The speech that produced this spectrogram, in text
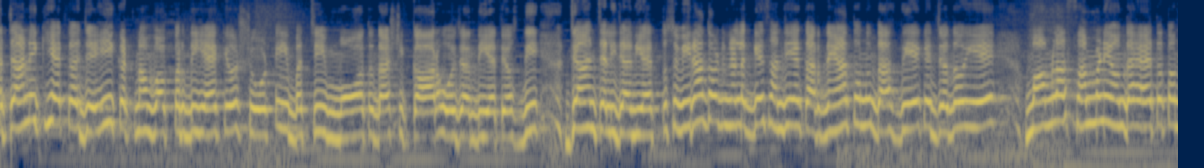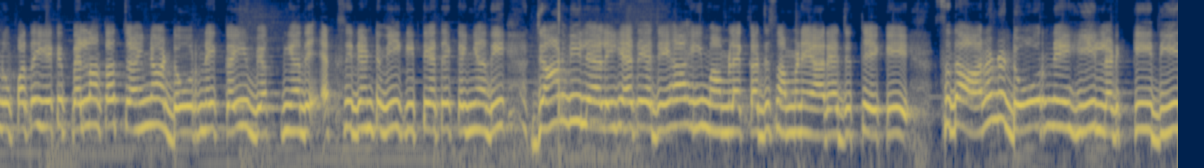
ਅਚਾਨਕ ਹੀ ਇੱਕ ਅਜਿਹੀ ਘਟਨਾ ਵਾਪਰਦੀ ਹੈ ਕਿ ਉਹ ਛੋਟੀ ਬੱਚੀ ਮੌਤ ਦਾ ਸ਼ਿਕਾਰ ਹੋ ਜਾਂਦੀ ਹੈ ਤੇ ਉਸ ਦੀ ਜਾਨ ਚਲੀ ਜਾਂਦੀ ਹੈ। ਤਸਵੀਰਾਂ ਤੁਹਾਡੇ ਨਾਲ ਅੱਗੇ ਸਾਂਝੀਆਂ ਕਰਦੇ ਹਾਂ। ਤੁਹਾਨੂੰ ਦੱਸ ਦਈਏ ਕਿ ਜਦੋਂ ਇਹ ਮਾਮਲਾ ਸਾਹਮਣੇ ਆਉਂਦਾ ਹੈ ਤਾਂ ਤੁਹਾਨੂੰ ਪਤਾ ਹੀ ਹੈ ਕਿ ਪਹਿਲਾਂ ਤਾਂ ਚਾਈਨਾ ਡੋਰ ਨੇ ਕਈ ਵਿਅਕਤੀਆਂ ਦੇ ਐਕਸੀਡੈਂਟ ਵੀ ਕੀਤੇ ਅਤੇ ਕਈਆਂ ਦੀ ਜਾਨ ਵੀ ਲੈ ਲਈ ਹੈ ਤੇ ਅਜਿਹਾ ਹੀ ਮਾਮਲਾ ਇੱਕ ਅੱਜ ਸਾਹਮਣੇ ਆ ਰਿਹਾ ਜਿੱਥੇ ਕਿ ਸਧਾਰਨ ਡੋਰ ਨੇ ਹੀ ਲੜਕੀ ਦੀ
